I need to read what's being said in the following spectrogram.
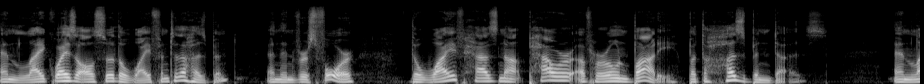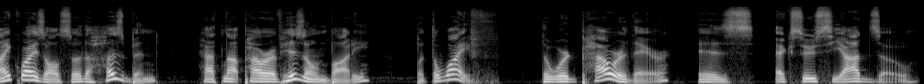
and likewise also the wife unto the husband. And then verse 4 the wife has not power of her own body, but the husband does. And likewise also the husband hath not power of his own body, but the wife. The word power there is exousiazo,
